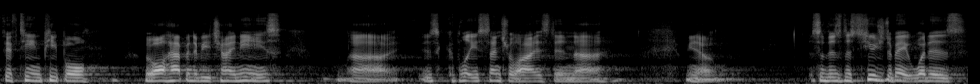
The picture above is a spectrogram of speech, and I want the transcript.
15 people who all happen to be Chinese uh, is completely centralized in, uh, you know, so there's this huge debate, what is,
